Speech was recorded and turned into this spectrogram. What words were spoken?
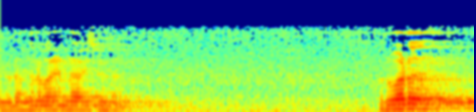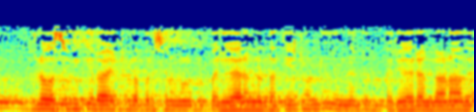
ഇവിടെ അങ്ങനെ പറയേണ്ട ആവശ്യമില്ല. ഒരുപാട് ഫിലോസഫിക്കലായിട്ടുള്ള പ്രശ്നങ്ങൾക്ക് പരിഹാരം കണ്ടെത്തിയിട്ടുണ്ട്. എന്നിട്ടും പരിഹാരം കാണാതെ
